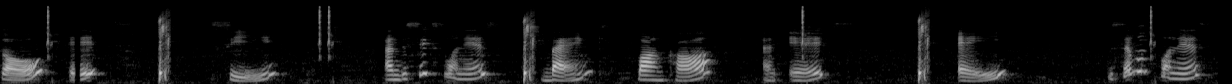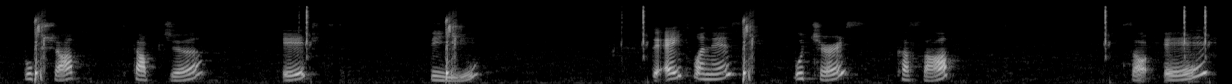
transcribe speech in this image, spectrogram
So it's C. And the sixth one is bank, banka, and it's A. The seventh one is bookshop, kitapçı, it's D. The eighth one is butchers, kasap. So it's,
